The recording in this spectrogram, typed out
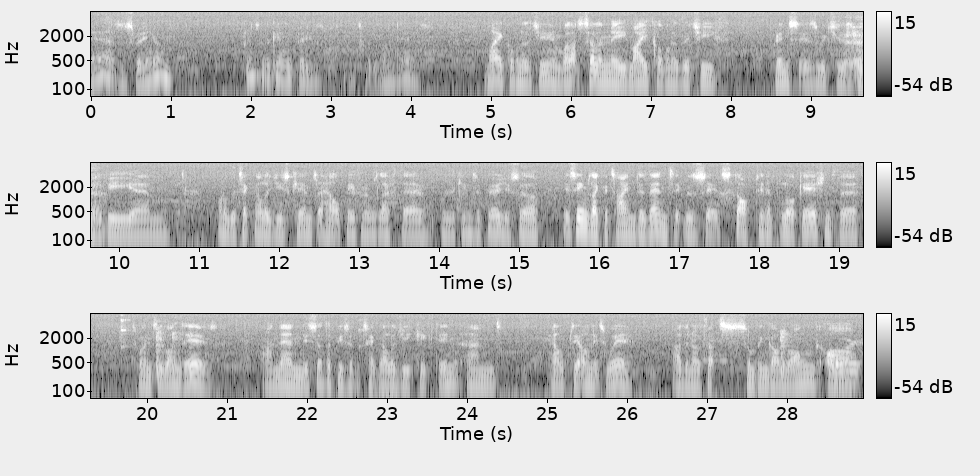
Yeah, it's a strange one. Prince of the King of Peace, 21 days. Michael, one of the chief. Well, that's telling me Michael, one of the chief princes, which is going to be um, one of the technologies, came to help me when I was left there with the kings of Persia. So it seems like a timed event. It was it stopped in a location for 21 days, and then this other piece of technology kicked in and helped it on its way. I don't know if that's something gone wrong or Or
